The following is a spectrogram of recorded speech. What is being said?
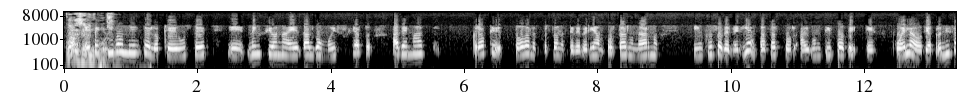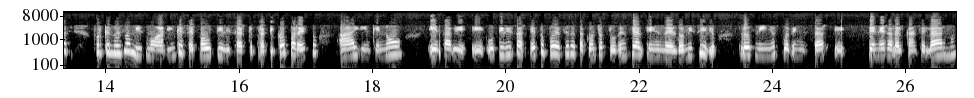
¿Cuál no, es el impulso? Efectivamente, lo que usted eh, menciona es algo muy cierto. Además, creo que todas las personas que deberían portar un arma, incluso deberían pasar por algún tipo de escuela o de aprendizaje, porque no es lo mismo alguien que sepa utilizar, que practicó para eso, a alguien que no eh, sabe eh, utilizar. Esto puede ser hasta contraprudencial en el domicilio. Los niños pueden estar, eh, tener al alcance el arma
